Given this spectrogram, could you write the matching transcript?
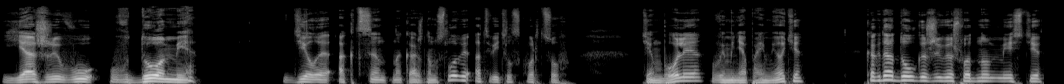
«Я живу в доме!» Делая акцент на каждом слове, ответил Скворцов. Тем более вы меня поймете. Когда долго живешь в одном месте,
